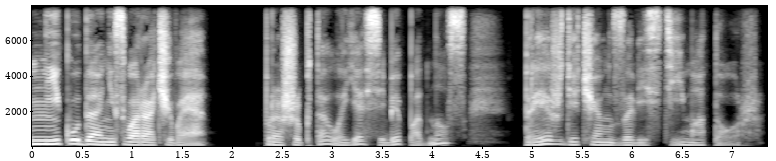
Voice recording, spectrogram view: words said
никуда не сворачивая», — прошептала я себе под нос, прежде чем завести мотор.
